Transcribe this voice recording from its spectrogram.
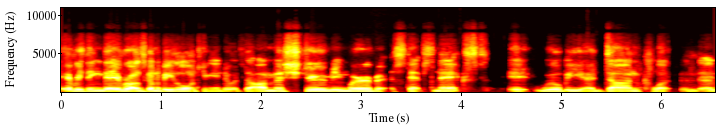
everything. Everyone's going to be launching into it. So I'm assuming wherever it steps next, it will be a done. Cl- uh,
